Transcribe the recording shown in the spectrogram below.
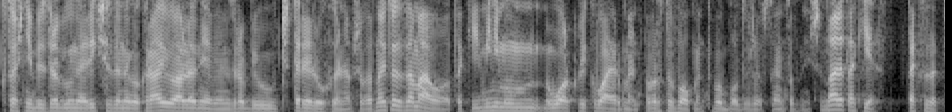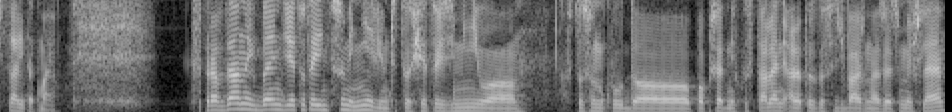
ktoś nie by zrobił na RX-ie z danego kraju, ale nie wiem, zrobił cztery ruchy na przykład. No i to jest za mało. Taki minimum work requirement, po prostu w open. To by było dużo sensowniejsze. No ale tak jest. Tak sobie zapisali, tak mają. Sprawdzanych będzie, tutaj w sumie nie wiem, czy to się coś zmieniło w stosunku do poprzednich ustaleń, ale to jest dosyć ważna rzecz, myślę.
